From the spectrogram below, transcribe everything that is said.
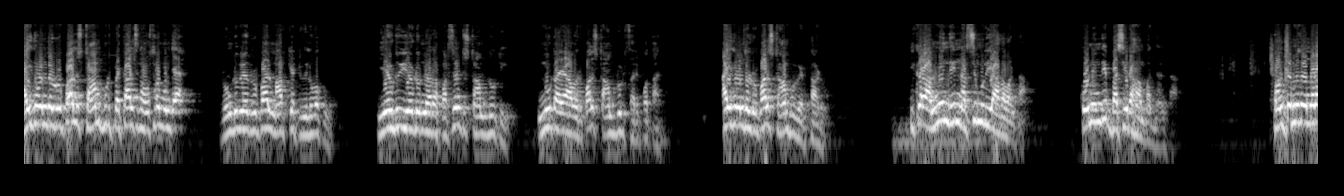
ఐదు వందల రూపాయలు స్టాంపులు పెట్టాల్సిన అవసరం ఉందా? రెండు వేల రూపాయలు మార్కెట్ విలువకు. ఏడు ఏడున్నర పర్సెంట్ స్టాంప్ డ్యూటీ. నూట యాభై రూపాయలు స్టాంప్ డ్యూటీ సరిపోతుంది. ఐదు వందల రూపాయలు స్టాంపు పెడతాడు. ఇక్కడ అమ్మింది నరసింహులు యాదవ్ అంట. కొనింది బషీర్ అహ్మద్ అంట. పంతొమ్మిది వందల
